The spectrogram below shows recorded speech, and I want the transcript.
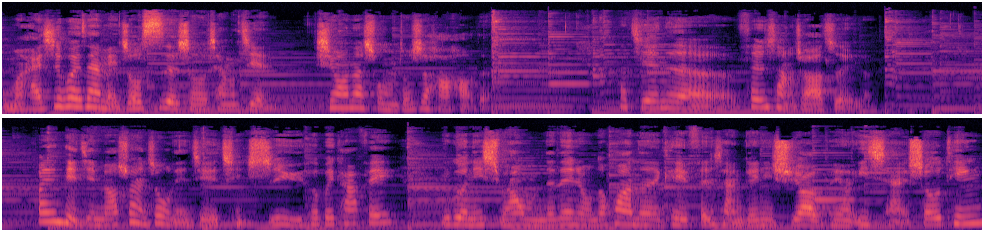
我们还是会在每周四的时候相见，希望那时候我们都是好好的。那今天的分享就到这里了。欢迎点击描述栏中链接，请师佾萮喝杯咖啡。如果你喜欢我们的内容的话呢，也可以分享给你需要的朋友一起来收听。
